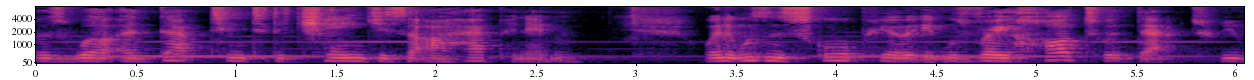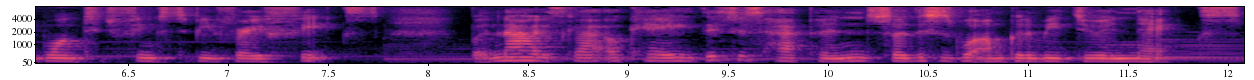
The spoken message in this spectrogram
as well, adapting to the changes that are happening. When it was in Scorpio, it was very hard to adapt. We wanted things to be very fixed. But now it's like, okay, this has happened, so this is what I'm going to be doing next.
